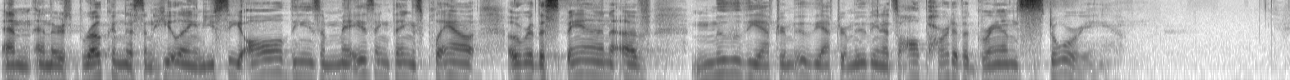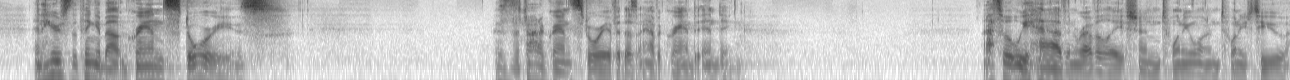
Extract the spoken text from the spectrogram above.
and, and there's brokenness and healing. And you see all these amazing things play out over the span of movie after movie after movie, and it's all part of a grand story. And here's the thing about grand stories. It's not a grand story if it doesn't have a grand ending. That's what we have in Revelation 21 and 22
